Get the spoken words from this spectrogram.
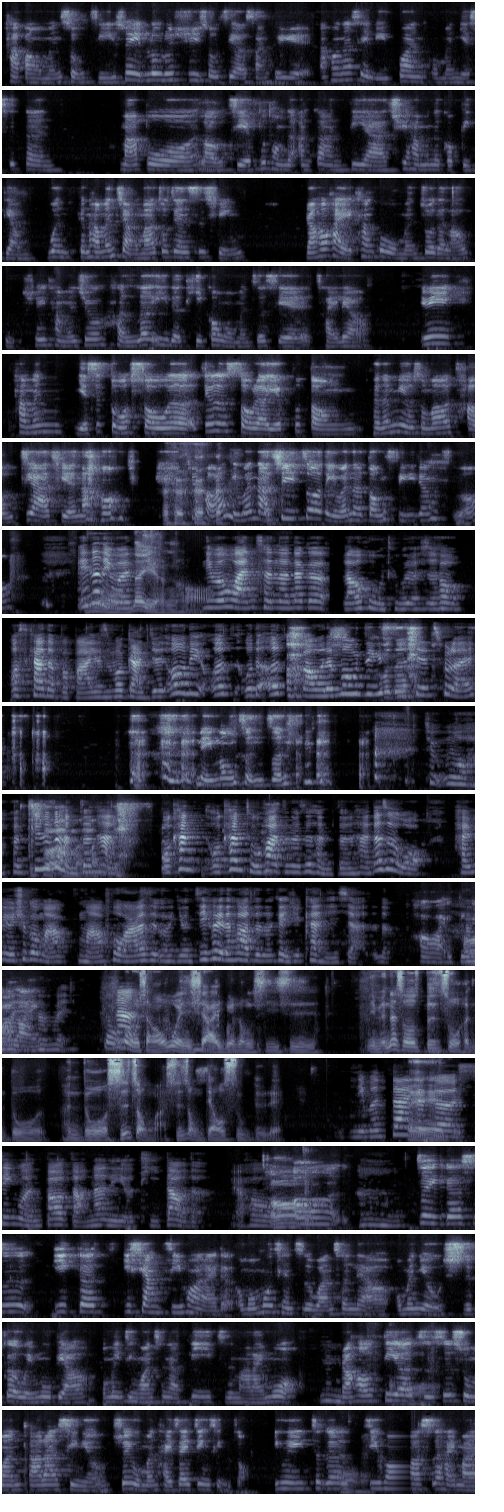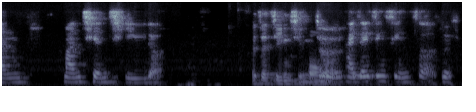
他帮我们收集，所以陆陆续续收集了三个月。然后那些旅馆，我们也是跟麻波老街不同的安哥安弟啊，去他们的隔壁店问，跟他们讲嘛做这件事情。然后他也看过我们做的老虎，所以他们就很乐意的提供我们这些材料，因为他们也是多收了，就是收了也不懂，可能没有什么吵价钱，然后就好让你们拿去做你们的东西这样子哦。哎，那你们那也很好。你们完成了那个老虎图的时候，奥斯卡的爸爸有什么感觉？哦，你儿子，我的儿子把我的梦境实现出来，美梦成真。就哇，很其实是很震撼。我看我看图画真的是很震撼，但是我还没有去过麻麻坡，而且有机会的话，真的可以去看一下，真的。好啊，一定要来。很美。那那我想要问一下一个东西是。你们那时候不是做很多很多十种嘛，十种雕塑，对不对？你们在那个新闻报道那里有提到的，然后哦，嗯，这个是一个一项计划来的。我们目前只完成了，我们有十个为目标，我们已经完成了第一只马来貘，嗯，然后第二只是苏门答腊犀牛，所以我们还在进行中，因为这个计划是还蛮蛮前期的，还在进行着，还在进行着，对。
